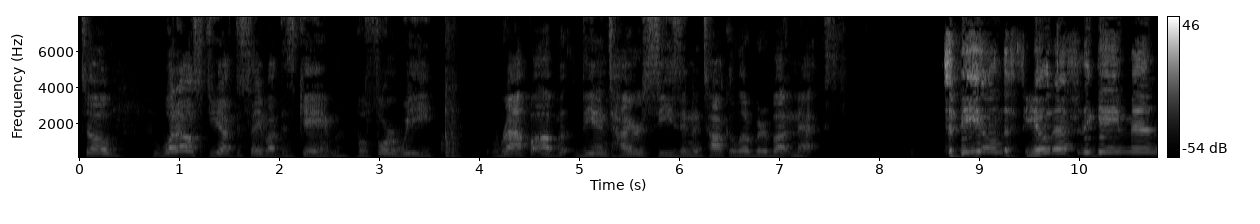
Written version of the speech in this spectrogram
So, what else do you have to say about this game before we wrap up the entire season and talk a little bit about next? To be on the field after the game, man,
